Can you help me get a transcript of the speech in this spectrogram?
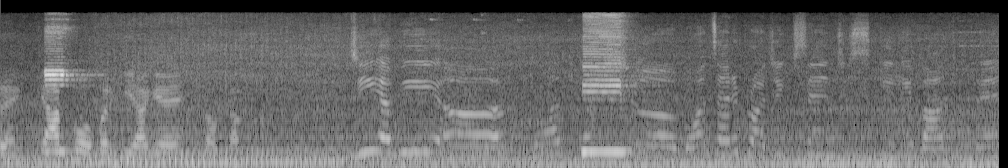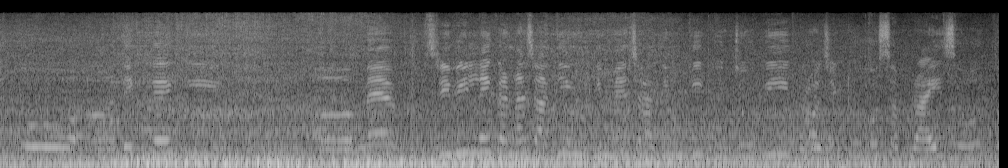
रहे हैं। क्या आपको ऑफ़र किया गया है लॉकअप जी अभी बहुत अ, बहुत सारे प्रोजेक्ट्स हैं जिसके लिए बात हो रहे हैं। तो देखते हैं कि मैं रिवील नहीं करना चाहती हूँ क्योंकि मैं चाहती हूँ कि जो भी प्रोजेक्ट हो वो सरप्राइज़ हो। तो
